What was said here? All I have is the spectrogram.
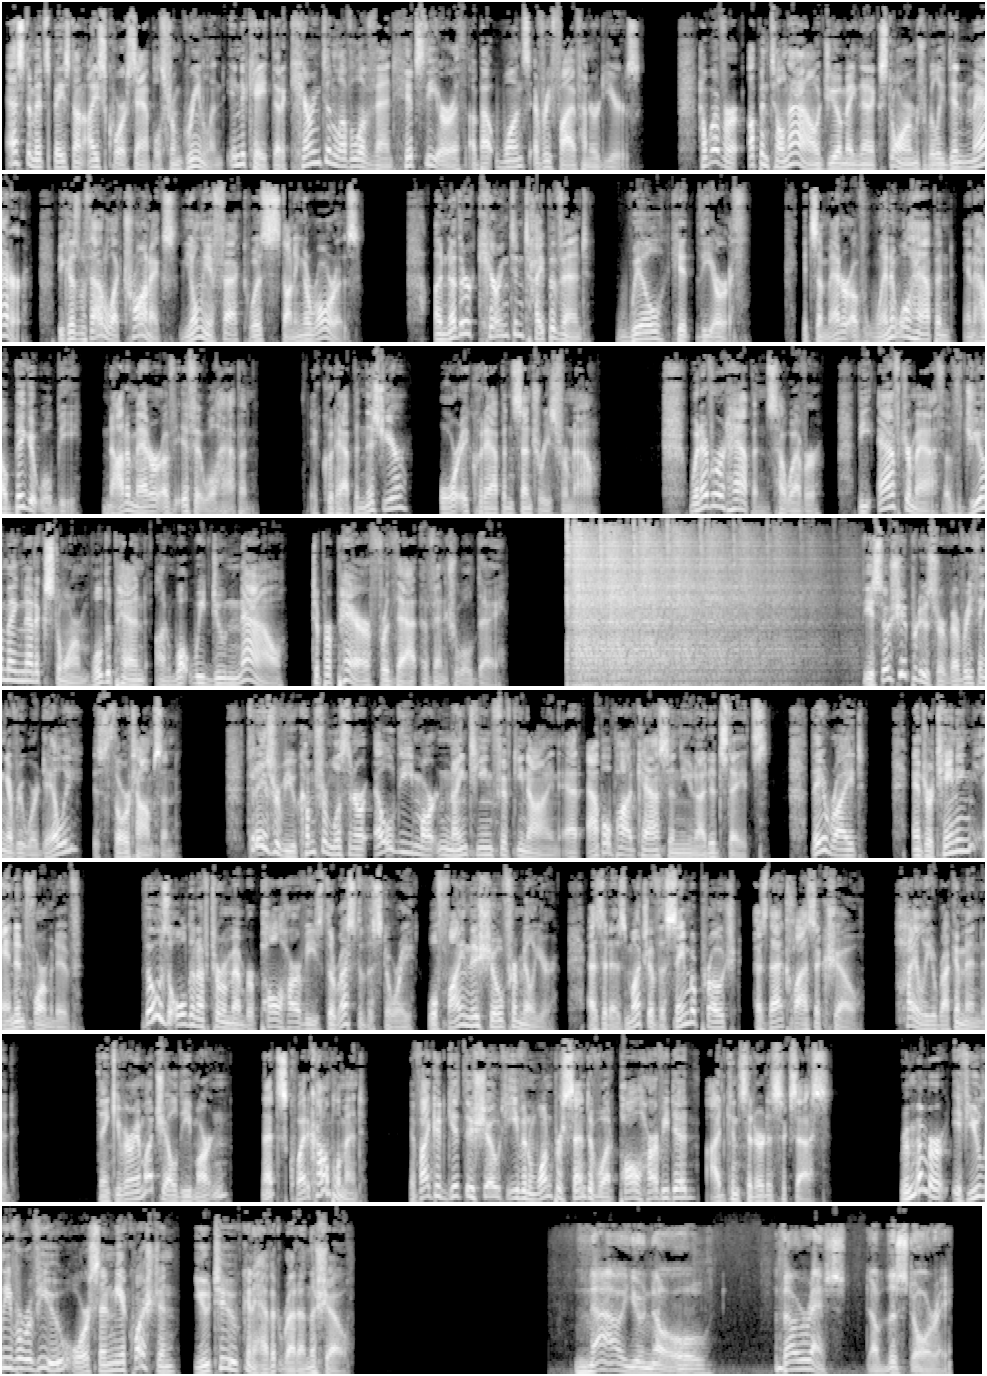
Estimates based on ice core samples from Greenland indicate that a Carrington level event hits the Earth about once every 500 years. However, up until now, geomagnetic storms really didn't matter, because without electronics, the only effect was stunning auroras. Another Carrington type event will hit the Earth. It's a matter of when it will happen and how big it will be, not a matter of if it will happen. It could happen this year, or it could happen centuries from now. Whenever it happens, however, the aftermath of the geomagnetic storm will depend on what we do now to prepare for that eventual day. The associate producer of Everything Everywhere Daily is Thor Thompson. Today's review comes from listener LD Martin 1959 at Apple Podcasts in the United States. They write, entertaining and informative. Those old enough to remember Paul Harvey's The Rest of the Story will find this show familiar, as it has much of the same approach as that classic show. Highly recommended. Thank you very much, LD Martin. That's quite a compliment. If I could get this show to even 1% of what Paul Harvey did, I'd consider it a success. Remember, if you leave a review or send me a question, you too can have it read on the show. Now you know the rest of the story.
